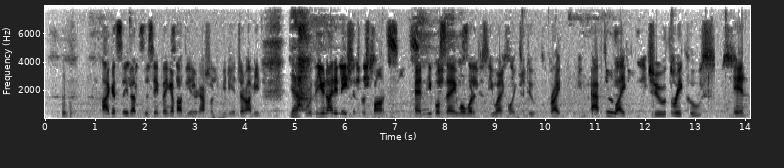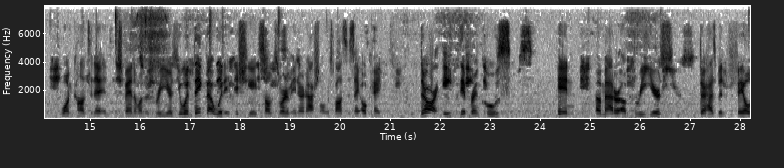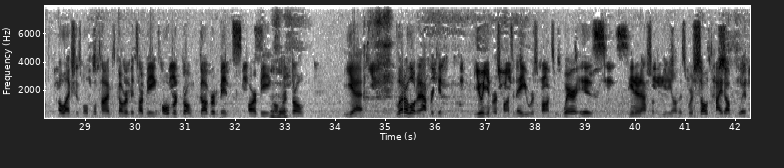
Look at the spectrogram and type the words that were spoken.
I could say that's the same thing about the international community in general. I mean, yeah. the United Nations response, and people say, well, what is the UN going to do, right? After like two, three coups in one continent in the span of under three years, you would think that would initiate some sort of international response to say, okay, there are eight different coups in a matter of three years. There has been failed elections multiple times. Governments are being overthrown. Governments are being Mhm. overthrown. Yet, let alone an African Union response, an AU response. Where is the international community on this? We're so tied up with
